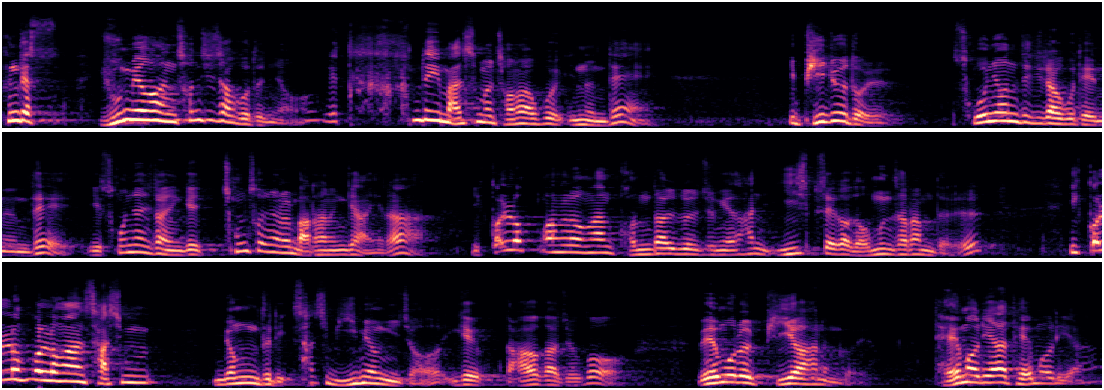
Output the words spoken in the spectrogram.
근데 유명한 선지자거든요. 함대히 말씀을 전하고 있는데 이 비류들 소년들이라고 되는데 이 소년이라는 게 청소년을 말하는 게 아니라 이 껄렁껄렁한 건달들 중에 한 20세가 넘은 사람들 이 껄렁껄렁한 40명들이 42명이죠. 이게 나와 가지고 외모를 비하하는 거예요. 대머리야 대머리야.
